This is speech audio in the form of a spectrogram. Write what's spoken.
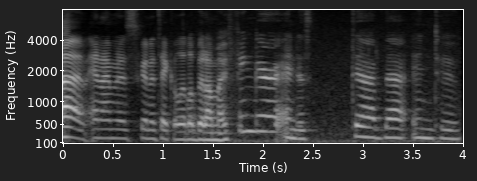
Um, and I'm just going to take a little bit on my finger and just dab that into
